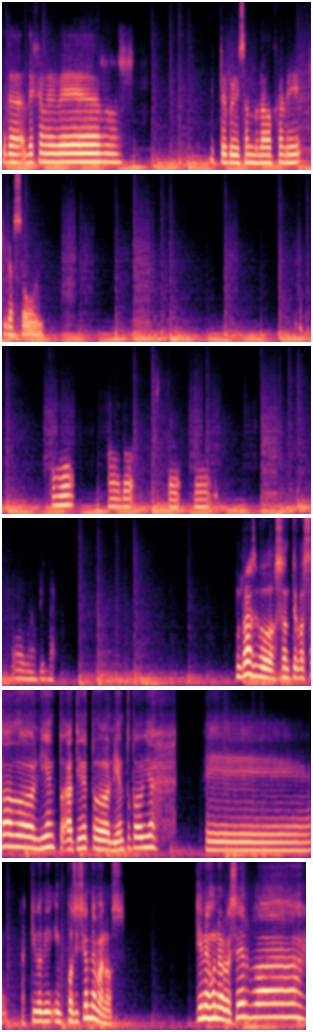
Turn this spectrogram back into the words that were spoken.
espera, déjame ver. Estoy revisando la hoja de Kira Soul. ¿Cómo ahora está? Rasgos, antepasado, aliento. Ah, tienes todo aliento todavía. Eh, castigo de imposición de manos. Tienes una reserva.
